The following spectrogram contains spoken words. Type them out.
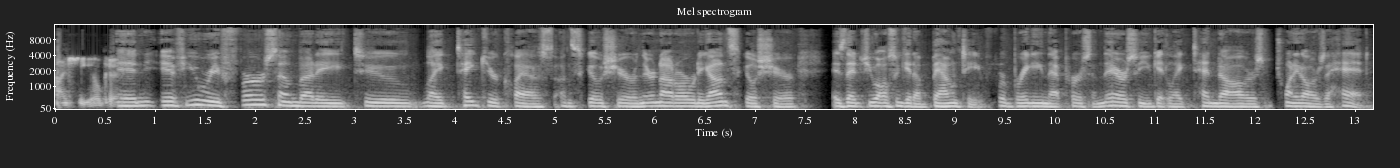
I see. Okay. And if you refer somebody to like take your class on Skillshare and they're not already on Skillshare, is that you also get a bounty for bringing that person there. So you get like $10, $20 a head.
